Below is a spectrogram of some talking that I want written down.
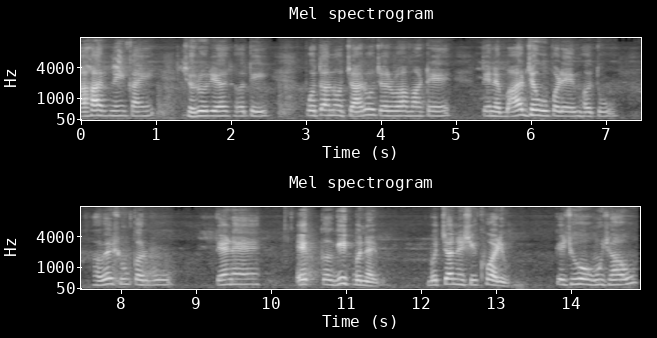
આહારની કાંઈ જરૂરિયાત હતી. પોતાનો ચારો ચરવા માટે તેને બહાર જવું પડે એમ હતું. હવે શું કરવું? તેણે એક ગીત બનાવ્યું. બચ્ચાને શીખવાડ્યું કે જો હું જાઉં,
